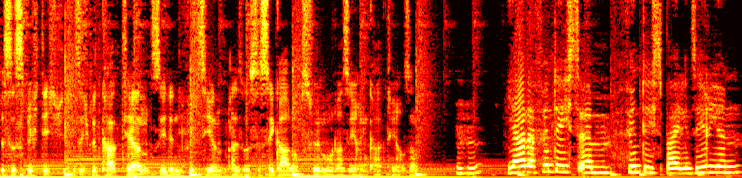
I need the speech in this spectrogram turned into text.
ist es wichtig, sich mit Charakteren zu identifizieren. Also es ist egal, ob es Filme oder Seriencharaktere sind. Mhm. Ja, da finde ich's, ähm, finde ich's bei den Serien,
